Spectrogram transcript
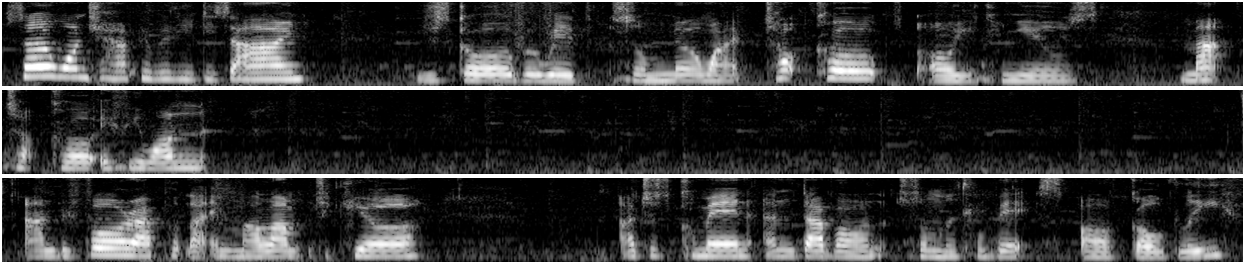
So once you're happy with your design, you just go over with some no wipe top coat or you can use matte top coat if you want. And before I put that in my lamp to cure, I just come in and dab on some little bits of gold leaf.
